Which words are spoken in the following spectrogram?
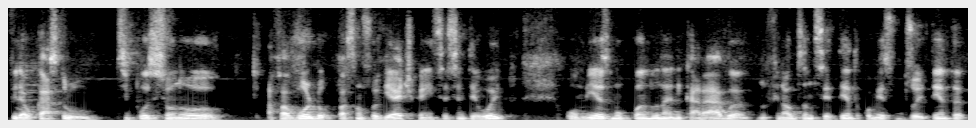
Fidel Castro se posicionou a favor da ocupação soviética em 68, ou mesmo quando na Nicarágua, no final dos anos 70, começo dos 80,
